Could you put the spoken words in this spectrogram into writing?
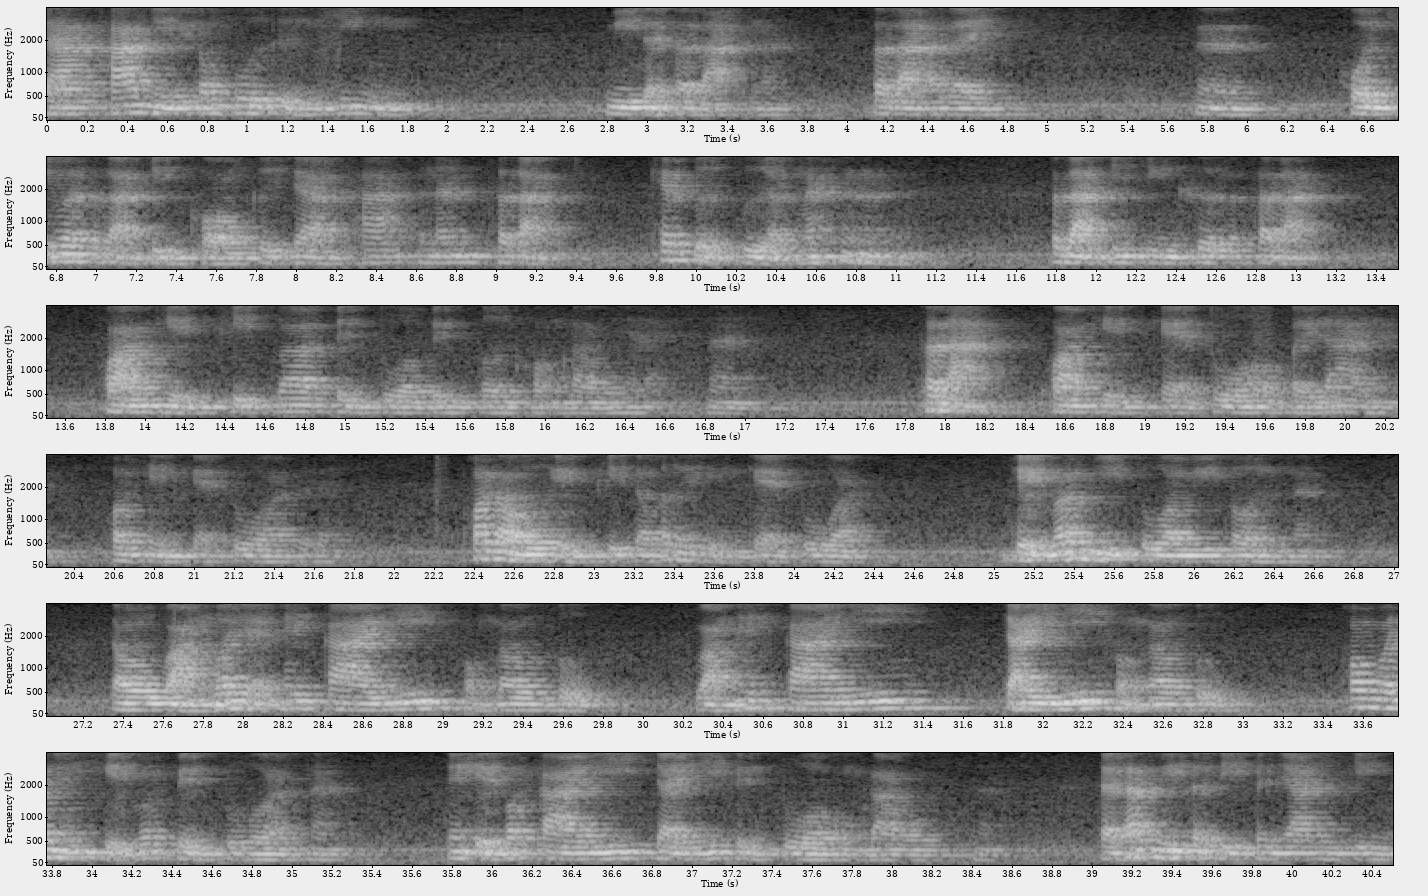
จาค่านี่ไม่ต้องพูดถึงยิ่ง มีแต่สละนะสละอะไรคนคิดว่าสละสิ่งของคือจาคะนั้นสละแค่เปลือกเปลือกนะสละจริง ๆ คือสละความเห็นผิดว่าเป็นตัวเป็นตนของเราเนี่ยแหละนะสละความเห็นแก่ตัวออกไปได้เนี่ยความเห็นแก่ตัวเลยเพราะเราเห็นผิดเราก็เลยเห็นแก่ตัว เห็นว่ามีตัวมีตนนะเราหวังว่าอยากให้กายนี้ของเราสุข หวังให้กายนี้ใจนี้ของเราสุข เพราะว่ายังเห็นว่าเป็นตัวนะยังเห็นว่ากายนี้ใจนี้เป็นตัวของเรานะแต่ถ้ามีสติปัญญาจริง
